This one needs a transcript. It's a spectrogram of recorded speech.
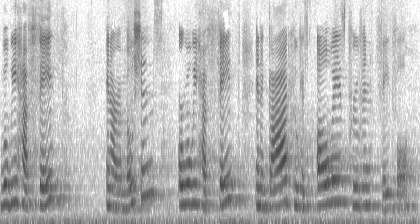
Will we have faith in our emotions? Or will we have faith in a God who has always proven faithful?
